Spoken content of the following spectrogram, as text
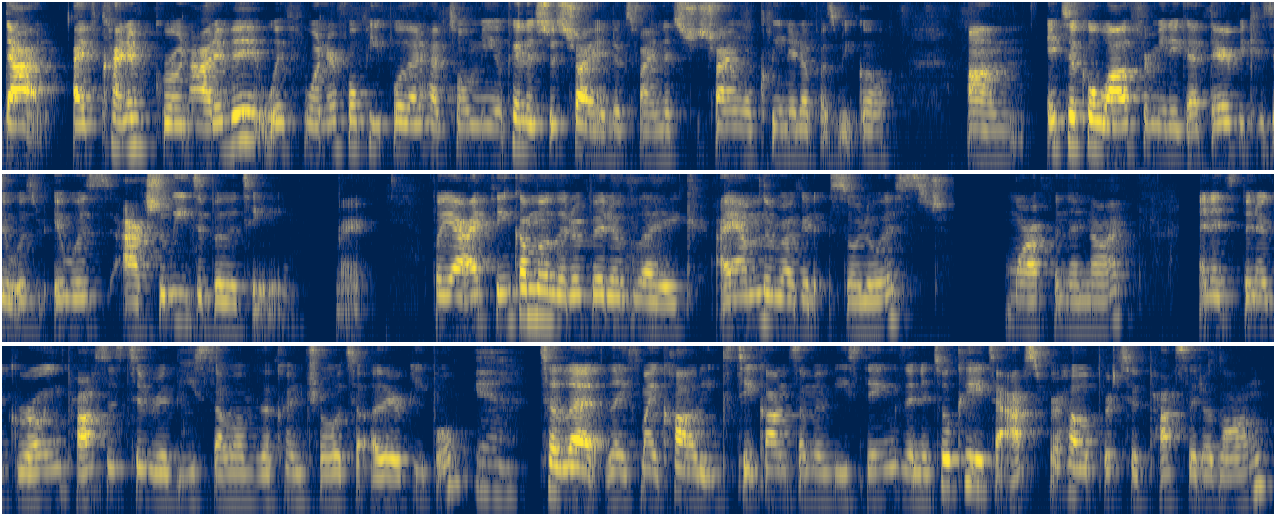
that i've kind of grown out of it with wonderful people that have told me okay let's just try it, it looks fine let's just try and we'll clean it up as we go um it took a while for me to get there because it was it was actually debilitating right but yeah i think i'm a little bit of like i am the rugged soloist more often than not. And it's been a growing process to release some of the control to other people. Yeah. To let like my colleagues take on some of these things. And it's okay to ask for help or to pass it along.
